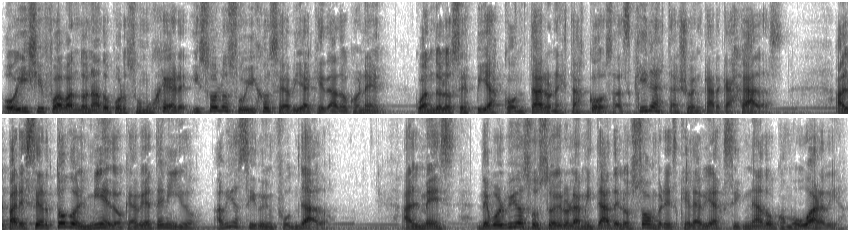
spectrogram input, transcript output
Oishi fue abandonado por su mujer y solo su hijo se había quedado con él. Cuando los espías contaron estas cosas, Kira estalló en carcajadas. Al parecer todo el miedo que había tenido había sido infundado. Al mes, devolvió a su suegro la mitad de los hombres que le había asignado como guardia.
